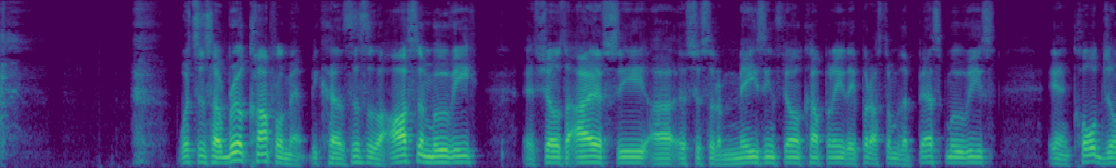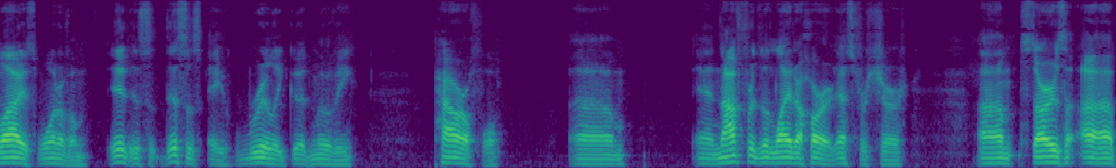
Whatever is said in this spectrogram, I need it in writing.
Which is a real compliment because this is an awesome movie. It shows the IFC. Uh, it's just an amazing film company. They put out some of the best movies, and Cold July is one of them. It is. This is a really good movie, powerful. Um, and not for the light of heart, that's for sure. Um, stars uh,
